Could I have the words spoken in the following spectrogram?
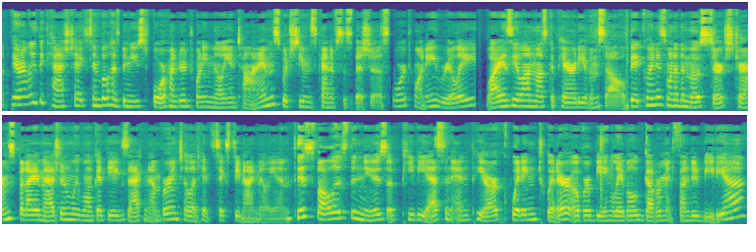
Apparently, the hashtag symbol has been used 420 million times, which seems kind of suspicious. 420, really? Why is Elon Musk a parody of himself? Bitcoin is one of the most searched terms, but I imagine we won't get the exact number until it hits 69 million. This follows the news of PBS and NPR quitting Twitter over being labeled government funded media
